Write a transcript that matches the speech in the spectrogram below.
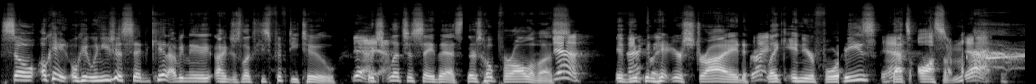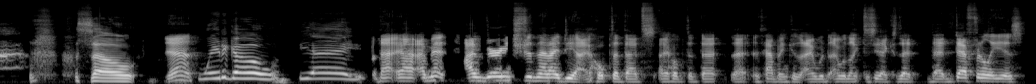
So okay, okay. When you just said kid, I mean, I just looked. He's 52. Yeah. Which yeah. let's just say this: there's hope for all of us. Yeah. If exactly. you can hit your stride right. like in your 40s, yeah. that's awesome. Yeah. so yeah way to go yay but that i mean i'm very interested in that idea i hope that that's i hope that that that is happening because i would i would like to see that because that that definitely is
